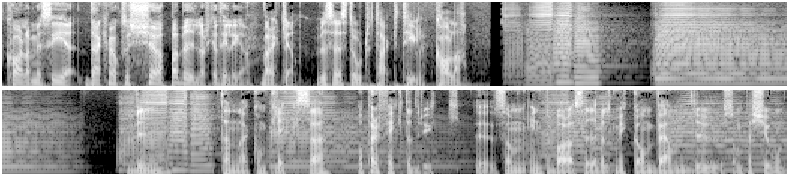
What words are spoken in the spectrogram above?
Karla Museet. Där kan man också köpa bilar ska jag tillägga. Verkligen. Vi säger stort tack till Karla. Vin, denna komplexa och perfekta dryck eh, som inte bara säger väldigt mycket om vem du som person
